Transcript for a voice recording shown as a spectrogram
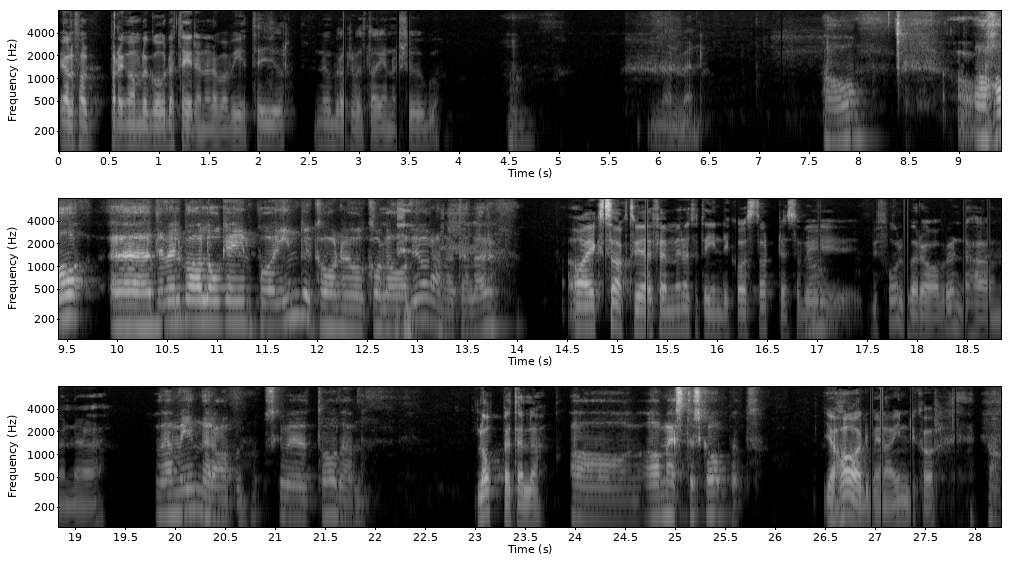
i alla fall på den gamla goda tiden när det var V10. Nu brukar det väl ta 1,20. Mm. Men, men. Ja. Jaha, eh, det är väl bara att logga in på Indycar nu och kolla avgörandet, eller? Ja, exakt. Vi är fem minuter till Indycar-starten, så vi, mm. vi får börja avrunda här. Men, uh... Vem vinner då? Ska vi ta den? Loppet, eller? Ja, ja mästerskapet. Jaha, du menar Indycar? Ja.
